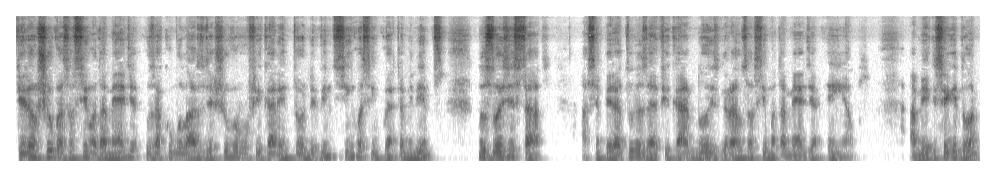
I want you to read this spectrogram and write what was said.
terão chuvas acima da média, os acumulados de chuva vão ficar em torno de 25 a 50 milímetros nos dois estados. As temperaturas devem ficar 2 graus acima da média em ambos. Amigo e seguidor,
